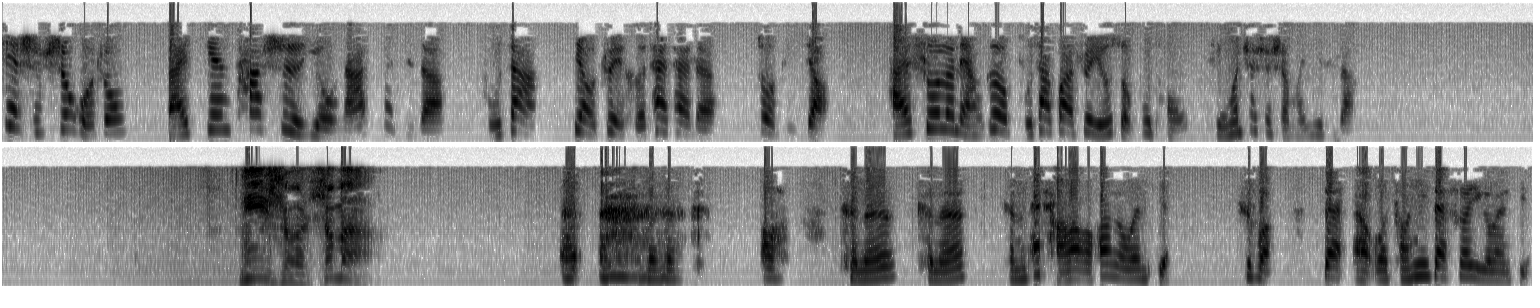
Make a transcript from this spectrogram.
现实生活中，白天他是有拿自己的菩萨吊坠和太太的做比较，还说了两个菩萨挂坠有所不同。请问这是什么意思啊？你说什么？呃，哦，可能可能可能太长了，我换个问题，师傅，再呃，我重新再说一个问题。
